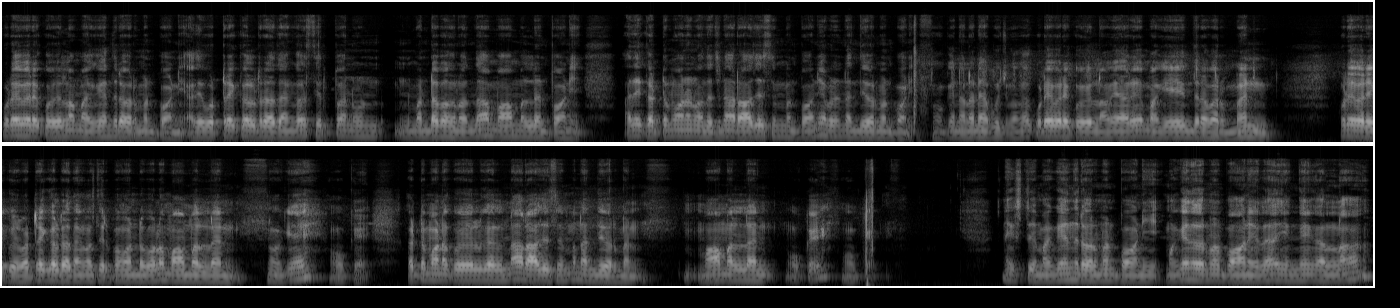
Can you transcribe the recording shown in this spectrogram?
குடைவரை கோயில்லாம் மகேந்திரவர்மன் பாணி. அதே ஒற்றைக்கல் ரதங்கள், சிற்ப நுண் மண்டபங்கள் தான் மாமல்லன் பாணி. அதே கட்டுமானம் வந்துச்சுன்னா ராஜசிம்மன் பாணி, அப்படின்னு நந்திவர்மன் பாணி. ஓகே. நல்லா ஞாபகம் வச்சுக்கோங்க. குடைவரை கோயில்னாவே யார் மகேந்திரவர்மன். குடைவரை கோயில். ஒற்றைக்கல் ரதங்கள், சிற்ப மண்டபம் மாமல்லன். ஓகே. ஓகே. கட்டுமான கோயில்கள்னா Rajasimhan, Nandivarman. Mamallan. Okay. Okay. Next Mahendravarman பாணி. மகேந்திரவர்மன் பாணியில் எங்கெங்கெல்லாம்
